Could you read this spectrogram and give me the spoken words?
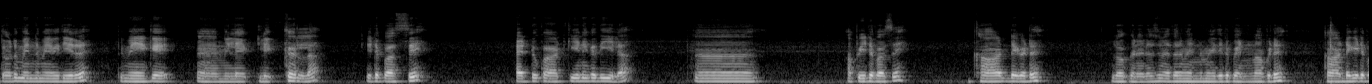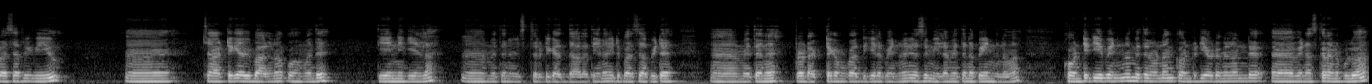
තොට මෙන්න මේ විදියට අපි මේක මිල කලික් කරලා ඊට පස්සේ ඇඩ්ඩු කාඩ් කියන එක දීලා අපිට පස්සේ කාඩ් එකට ලොගන ලෙස මෙතන මෙන්න මේ විදිහට පෙන්වනවා අපිට. කාඩ් එකට පස්සේ අපි view chart එක අපි බලනවා කොහොමද තියෙන්නේ කියලා. අ, මෙතන විස්තර ටිකක් දාලා තියෙනවා. ඊට පස්සේ අපිට අ, මෙතන ප්‍රොඩක්ට් එක මොකක්ද කියලා පෙන්වනවා. ඊට පස්සේ මිල මෙතන පෙන්වනවා quantity පෙන්වනවා. මෙතන ඕනම් quantity එකට ගලන්න අ, වෙනස් කරන්න පුළුවන්.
